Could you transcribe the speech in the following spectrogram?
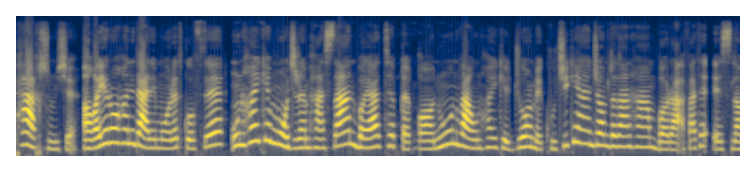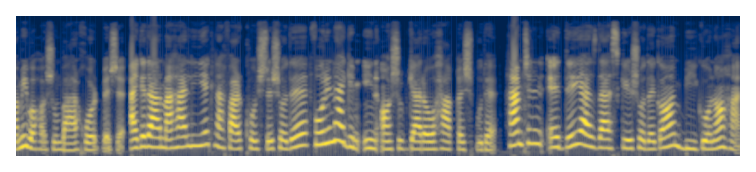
پخش میشه. آقای روحانی در این مورد گفته اونهایی که مجرم هستن باید طبق قانون و اونهایی که جرم کوچیکی انجام دادن هم با رعفت اسلامی باهاشون برخورد بشه. اگه در محلی یک نفر کشته شده، فوری نگیم این آشوبگره و حقش بوده. همچنین عده‌ای از دستگیر شدگان بیگناهن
